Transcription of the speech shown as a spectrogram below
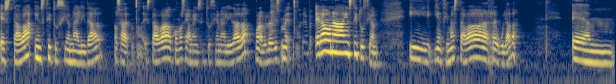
estaba institucionalidad, o sea, estaba, ¿cómo se llama? Institucionalidad. Bueno, era una institución y, encima estaba regulada. Em,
